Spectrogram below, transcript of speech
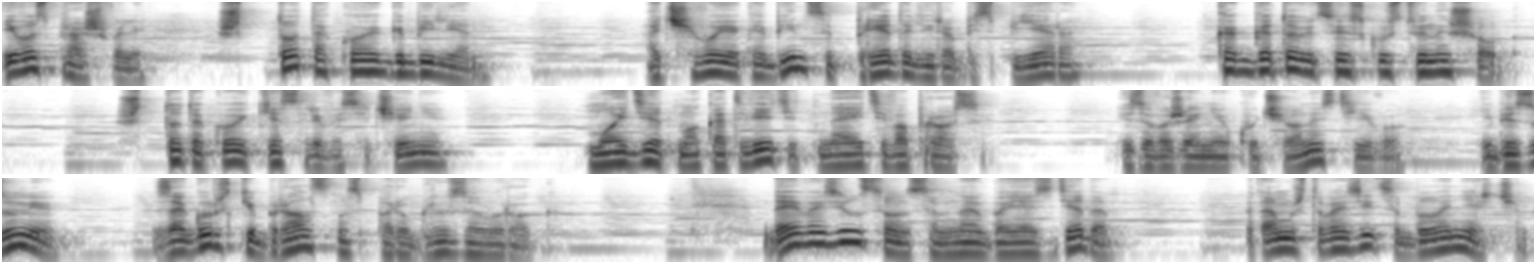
Его спрашивали – что такое гобелен? Отчего якобинцы предали Робеспьера? Как готовится искусственный шелк? Что такое кесарево сечение? Мой дед мог ответить на эти вопросы. Из уважения к учености его и безумию Загурский брал с нас по рублю за урок. Да и возился он со мной, боясь деда, потому что возиться было не с чем.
